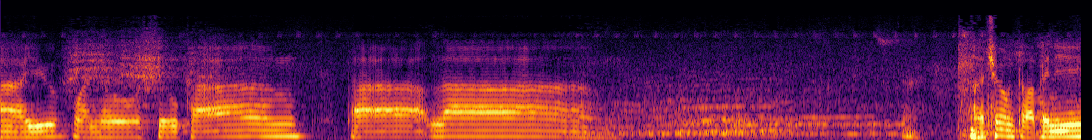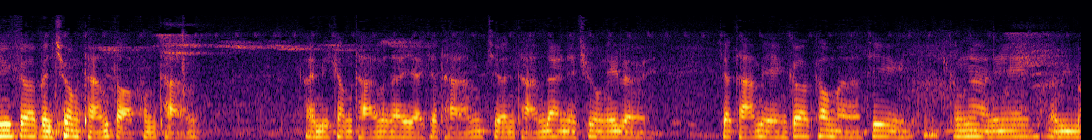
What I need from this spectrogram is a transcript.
อายุวันโอสุขังภาลังช่วงต่อไปนี้ก็เป็นช่วงถามตอบคำถาม ใครมีคำถามอะไรอยากจะถามเชิญถามได้ในช่วงนี้เลย จะถามเองก็เข้ามาที่ข้างหน้านี้เรามีไม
